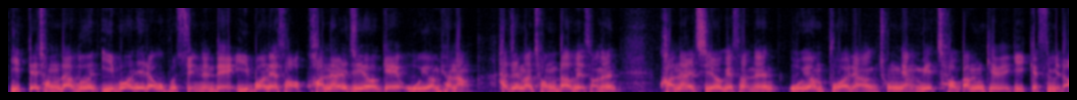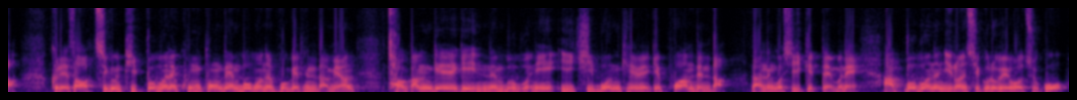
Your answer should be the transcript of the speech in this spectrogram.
이때 정답은 2번이라고 볼 수 있는데 2번에서 관할 지역의 오염 현황 하지만 정답에서는 관할 지역에서는 오염 부하량 총량 및 저감 계획이 있겠습니다. 그래서 지금 뒷부분에 공통된 부분을 보게 된다면 저감 계획이 있는 부분이 이 기본 계획에 포함된다. 라는 것이 있기 때문에 앞부분은 이런 식으로 외워주고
